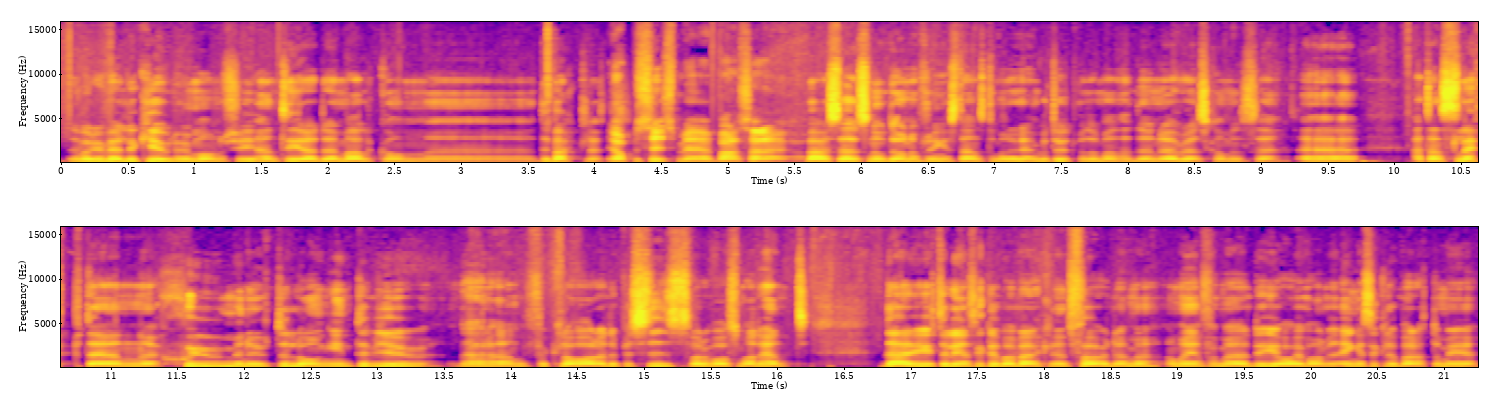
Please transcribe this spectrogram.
Det var ju väldigt kul hur Monchi hanterade Malcolm-debaclet. Ja, precis. Med Barca där, ja. Barca snodde honom från ingenstans. De hade redan gått ut med att de hade en överenskommelse. Eh, att han släppte en sju minuter lång intervju där han förklarade precis vad det var som hade hänt. Där är italienska klubbar verkligen ett föredöme om man jämför med det jag är van vid. Engelska klubbar, att de är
